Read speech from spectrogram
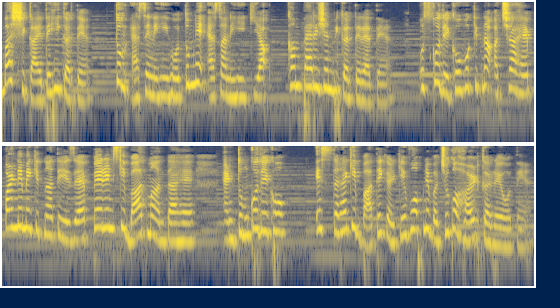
बस शिकायतें ही करते हैं। तुम ऐसे नहीं हो, तुमने ऐसा नहीं किया। कंपैरिजन भी करते रहते हैं। उसको देखो, वो कितना अच्छा है, पढ़ने में कितना तेज है पेरेंट्स की बात मानता है। एंड तुमको देखो इस तरह की बातें करके वो अपने बच्चों को हर्ट कर रहे होते हैं,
